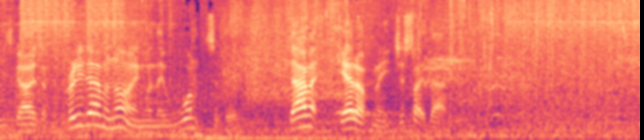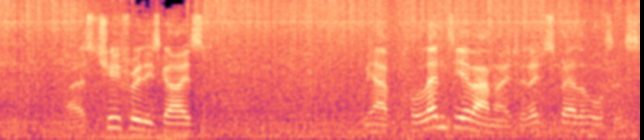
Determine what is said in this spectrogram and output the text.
These guys are pretty damn annoying when they want to be. Damn it, get off me, just like that. Right, let's chew through these guys. We have plenty of ammo, so don't spare the horses.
